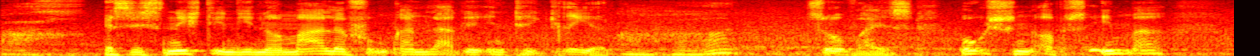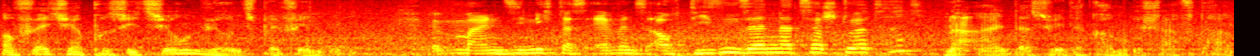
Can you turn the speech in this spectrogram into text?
Ach. Es ist nicht in die normale Funkanlage integriert. Aha. So weiß Ocean Ops immer, auf welcher Position wir uns befinden. Meinen Sie nicht, dass Evans auch diesen Sender zerstört hat? Nein, das wird er kaum geschafft haben.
